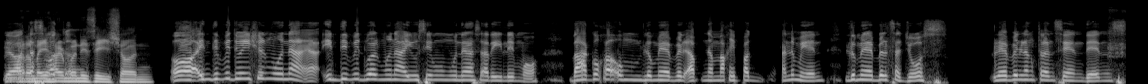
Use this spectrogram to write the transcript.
Diba? Para Tas may mag- harmonization. Oh, individuation muna. Individual muna, ayusin mo muna sarili mo bago ka um lumevel up na makipag ano mo yun, lumevel sa Diyos. Level ng transcendence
